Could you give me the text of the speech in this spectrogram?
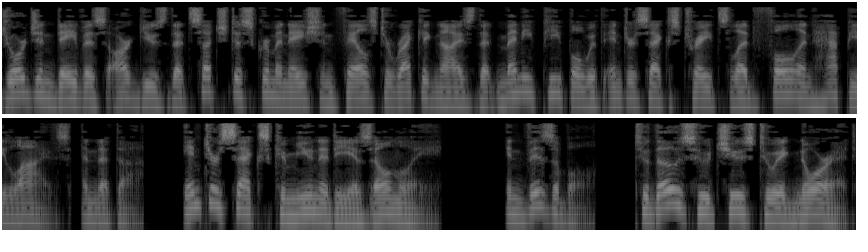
Georgiann Davis argues that such discrimination fails to recognize that many people with intersex traits led full and happy lives, and that the intersex community is only invisible to those who choose to ignore it,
